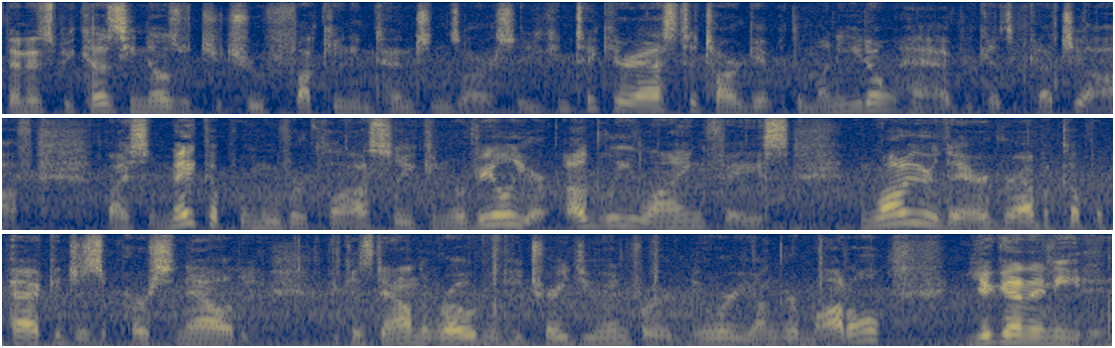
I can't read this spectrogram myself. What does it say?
then it's because he knows what your true fucking intentions are. So you can take your ass to Target with the money you don't have because he cut you off, buy some makeup remover cloth so you can reveal your ugly lying face, and while you're there, grab a couple packages of personality because down the road when he trades you in for a newer, younger model, you're gonna need it.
